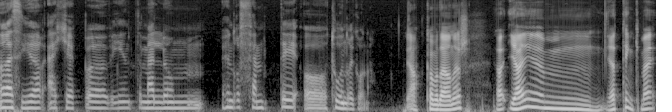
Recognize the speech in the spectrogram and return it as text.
Når jeg sier jeg kjøper vin til mellom 150 og 200 kroner. Ja, hva med deg, Anders? Ja, jeg, mm, jeg tenker meg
